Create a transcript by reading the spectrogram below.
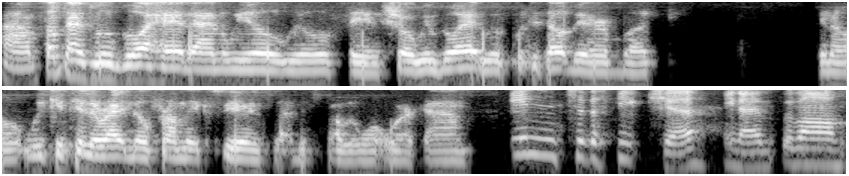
Um, sometimes we'll go ahead and we'll we'll say, sure, we'll go ahead, we'll put it out there, but you know, we can tell you right now from experience that this probably won't work. Um, Into the future, you know, with our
